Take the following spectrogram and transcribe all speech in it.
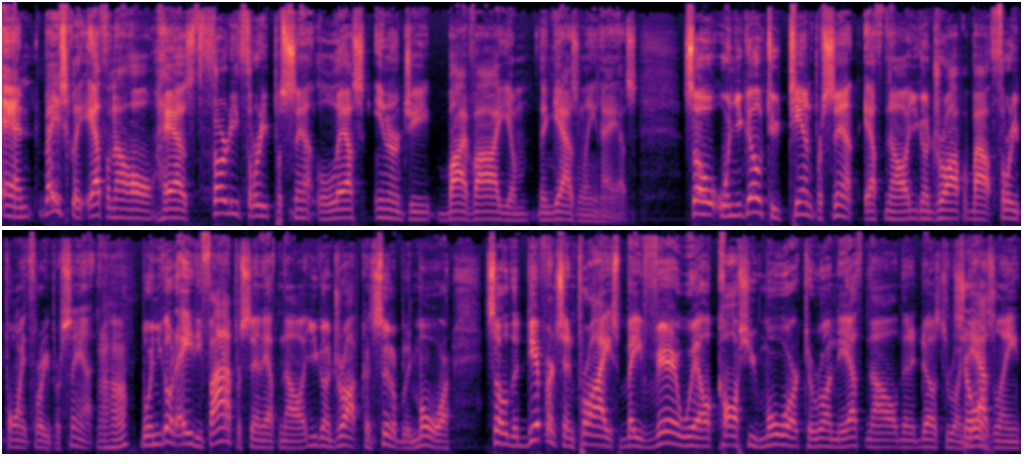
And basically, ethanol has 33% less energy by volume than gasoline has. So when you go to 10% ethanol, you're going to drop about 3.3%. percent Uh-huh. But when you go to 85% ethanol, you're going to drop considerably more. So the difference in price may very well cost you more to run the ethanol than it does to run Sure. gasoline.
